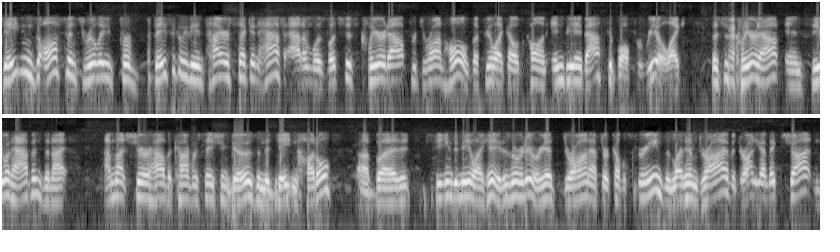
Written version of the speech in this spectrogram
Dayton's offense really for basically the entire second half. Adam was let's just clear it out for DaRon Holmes. I feel like I was calling NBA basketball for real. Like let's just clear it out and see what happens. And I, I'm not sure how the conversation goes in the Dayton huddle. Uh, but it seemed to me like, hey, this is what we're doing. We're going to DaRon after a couple screens and let him drive. And DaRon, you got to make the shot. And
